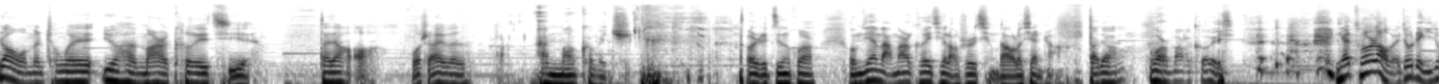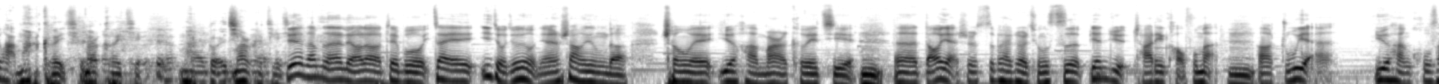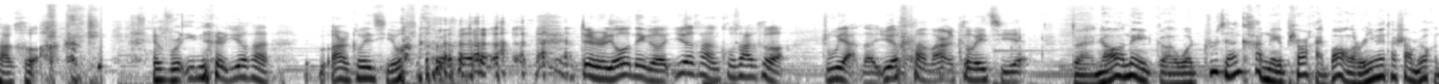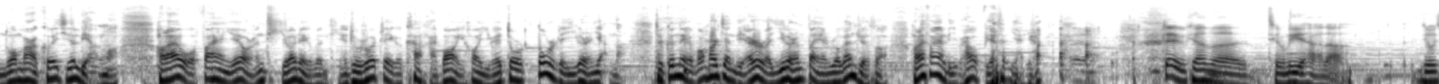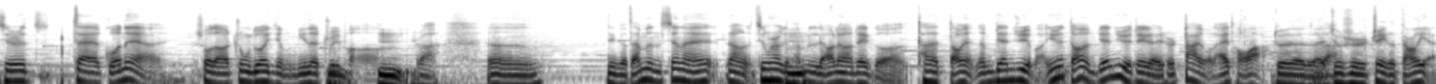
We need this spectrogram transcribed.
让我们成为约翰·马尔科维奇。大家好，我是艾文。I'm Markovich。我是金花。我们今天把马尔科维奇老师请到了现场。大家好，我是马尔科维奇。你还从头到尾就这一句话：马尔科维奇，马尔科维奇，马尔科维奇马。尔科维奇。今天咱们来聊聊这部在一九九九年上映的《成为约翰·马尔科维奇》。嗯呃，导演是斯派克·琼斯，编剧查理·考夫曼。嗯啊，主演约翰·库萨克。哎，不是，应该是约翰·马尔科维奇吧？这是由那个约翰·库萨克主演的《约翰·马尔科维奇》。对，然后那个我之前看这个片儿海报的时候，因为它上面有很多马尔科维奇的脸嘛，后来我发现也有人提了这个问题，就是说这个看海报以后，以为都是都是这一个人演的，就跟那个《王牌间谍》似的，一个人扮演若干角色。后来发现里边还有别的演员。这个片子挺厉害的，尤其是在国内啊，受到众多影迷的追捧，嗯是吧？嗯，那个咱们先来让金花给咱们聊聊这个他的导演跟编剧吧，因为导演编剧这个也是大有来头啊。对对对，对就是这个导演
